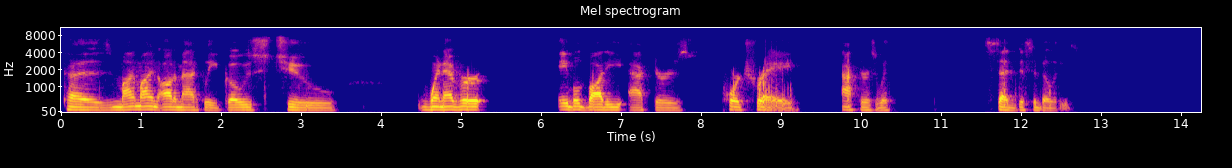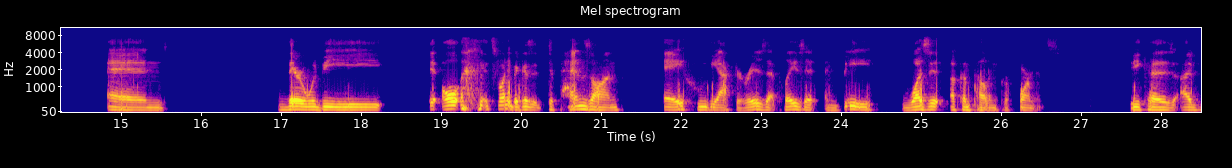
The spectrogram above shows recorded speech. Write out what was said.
because my mind automatically goes to whenever able-bodied actors portray actors with said disabilities and there would be it all it's funny because it depends on a who the actor is that plays it and b was it a compelling performance? Because i've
